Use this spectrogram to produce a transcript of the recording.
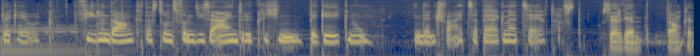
Lieber Georg, vielen Dank, dass du uns von dieser eindrücklichen Begegnung in den Schweizer Bergen erzählt hast. Sehr gern. Danke.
